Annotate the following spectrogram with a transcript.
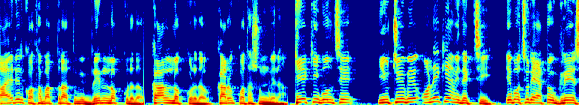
বাইরের কথাবার্তা তুমি ব্রেন লক করে দাও, কান লক করে দাও, কারও কথা শুনবে না। কে কি বলছে? ইউটিউবে অনেকেই আমি দেখছি, এবছরে এত গ্রেস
